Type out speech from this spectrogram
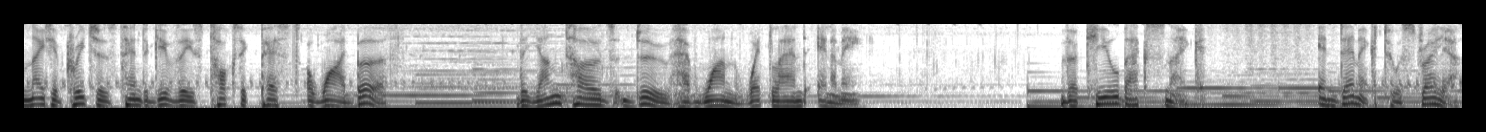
native creatures tend to give these toxic pests a wide berth, the young toads do have one wetland enemy. The keelback snake. Endemic to Australia,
